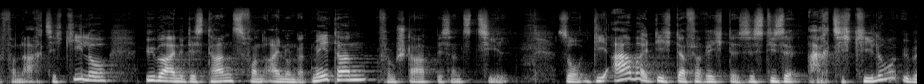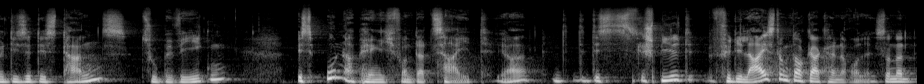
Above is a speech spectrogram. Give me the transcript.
von 80 Kilo über eine Distanz von 100 Metern vom Start bis ans Ziel. So, die Arbeit, die ich da verrichte, ist diese 80 Kilo über diese Distanz zu bewegen, ist unabhängig von der Zeit. Ja? Das spielt für die Leistung noch gar keine Rolle, sondern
